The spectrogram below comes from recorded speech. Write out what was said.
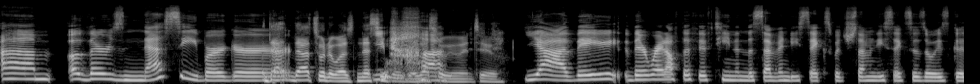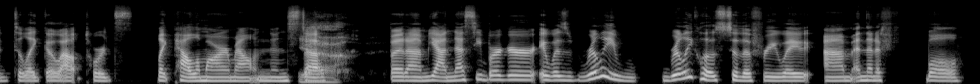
Um, oh, there's Nessie Burger. that that's what it was nessie burger that's what we went to yeah, they they're right off the 15 and the 76, which 76 is always good to like go out towards like Palomar Mountain and stuff. yeah But um yeah, Nessie Burger, it was really really close to the freeway. Um and then if well,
